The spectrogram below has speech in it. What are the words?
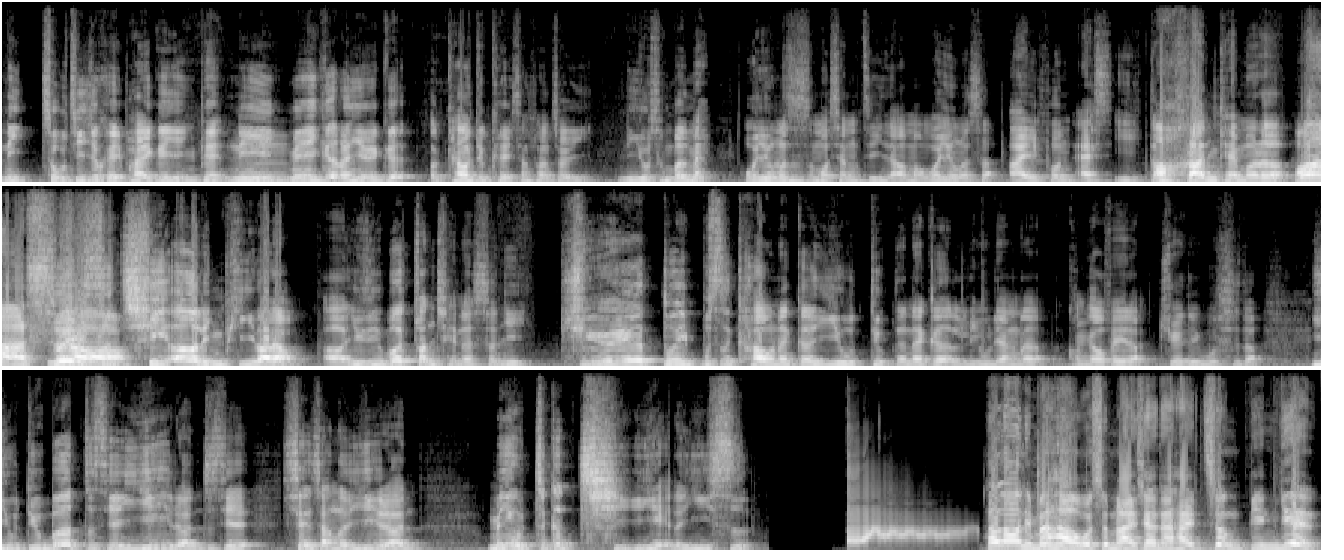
你手机就可以拍一个影片，你嗯每一个人有一个 account 就可以上传出来，你有成本没？我用的是什么相机，你知道吗？我用的是 iPhone SE 的哦 front camera，、哇，所以是哦，七二零 P 罢了。呃，YouTube 赚钱的生意绝对不是靠那个 YouTube 的那个流量的广告费的，绝对不是的。YouTube 这些艺人，这些线上的艺人，没有这个企业的意识。Hello，你们好，我是马来西亚男孩郑斌燕，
